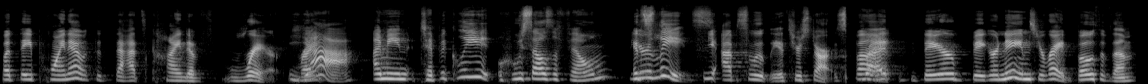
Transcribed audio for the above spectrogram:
but they point out that that's kind of rare, right? Yeah. I mean, typically, who sells a film? Your It's- leads. Yeah, absolutely. It's your stars. But Right. they're bigger names. You're right. Both of them.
